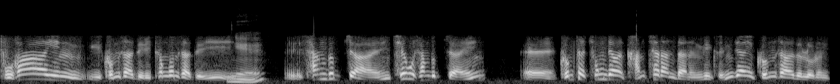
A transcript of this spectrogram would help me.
부하인 검사들이 평검사들이 예. 상급자인 최고 상급자인 예, 검찰총장을 감찰한다는 게 굉장히 검사들로는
